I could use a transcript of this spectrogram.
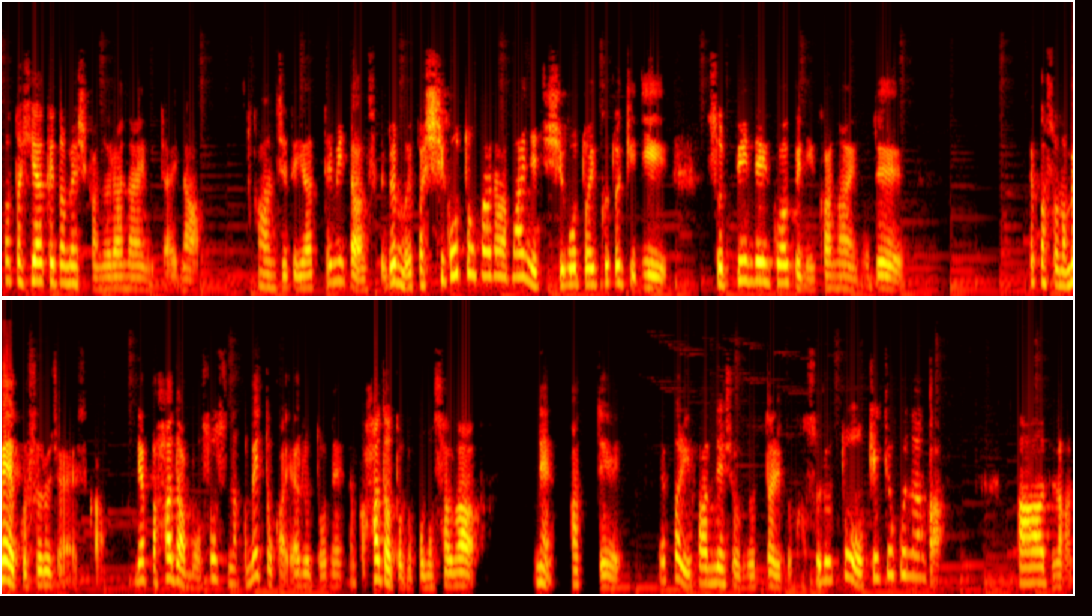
ほんと日焼け止めしか塗らないみたいな感じでやってみたんですけど、でもやっぱ仕事柄毎日仕事行く時にすっぴんで行くわけにいかないので、やっぱそのメイクするじゃないですか。やっぱ肌も、そうすなんか目とかやるとね、なんか肌とのこの差がね、あって、やっぱりファンデーション塗ったりとかすると、結局なんか、あーってなんか、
